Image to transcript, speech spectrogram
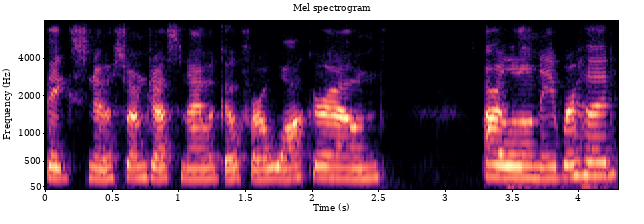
big snowstorm, Justin and I would go for a walk around our little neighborhood.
